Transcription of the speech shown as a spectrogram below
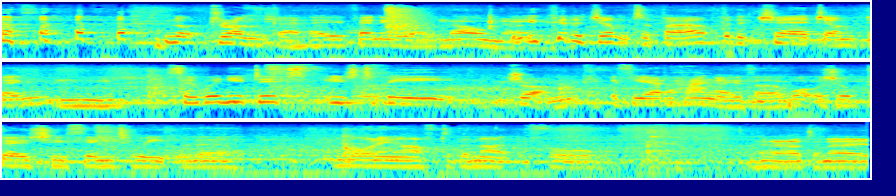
But Not drunk, I hope, anyway. No, no. But you could have jumped about, bit of chair jumping. Mm-hmm. So when you did used to be drunk, if you had a hangover, what was your go-to thing to eat with a morning after the night before? I don't know,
